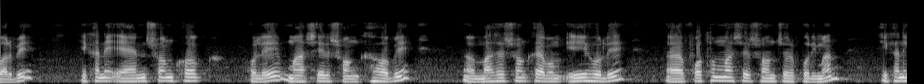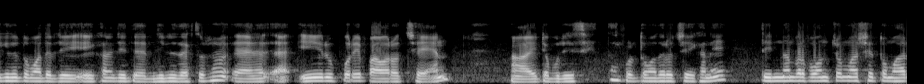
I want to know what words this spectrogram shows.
বাড়বে। এখানে এন সংখ্যক হলে মাসের সংখ্যা হবে মাসের সংখ্যা এবং এ হলে প্রথম মাসের সঞ্চয়ের পরিমাণ। এখানে কিন্তু তোমাদের যে, এখানে যে জিনিস দেখতেছ এর উপরে পাওয়ার হচ্ছে এন এটা বুঝেছি। তারপর তোমাদের হচ্ছে এখানে তিন নম্বর পঞ্চম মাসে তোমার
